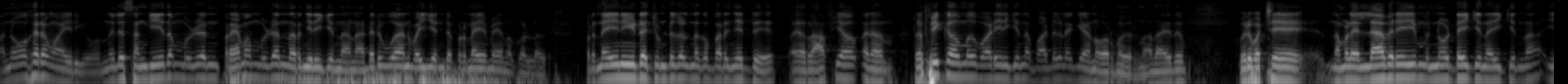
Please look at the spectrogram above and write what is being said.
മനോഹരമായിരിക്കും. ഒന്നിൽ സംഗീതം മുഴുവൻ പ്രേമം മുഴുവൻ നിറഞ്ഞിരിക്കുന്നതാണ് അടരുവാൻ വയ്യന്റെ പ്രണയമേ എന്നൊക്കെ ഉള്ളത്. പ്രണയിനിയുടെ ചുണ്ടുകൾ എന്നൊക്കെ പറഞ്ഞിട്ട് റാഫിയ റഫീഖ് അഹമ്മദ് പാടിയിരിക്കുന്ന പാട്ടുകളൊക്കെയാണ് ഓർമ്മ വരുന്നത്. അതായത് ഒരു പക്ഷേ നമ്മളെല്ലാവരെയും മുന്നോട്ടേക്ക് നയിക്കുന്ന ഈ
